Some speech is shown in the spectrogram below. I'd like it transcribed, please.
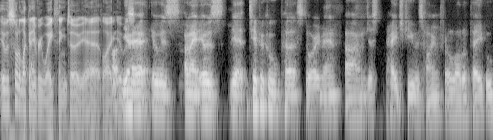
it was sort of like an every week thing too. Yeah. Like uh, it was. yeah, yeah, it was. I mean, it was yeah, typical Perth story, man. Um, just HQ was home for a lot of people.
